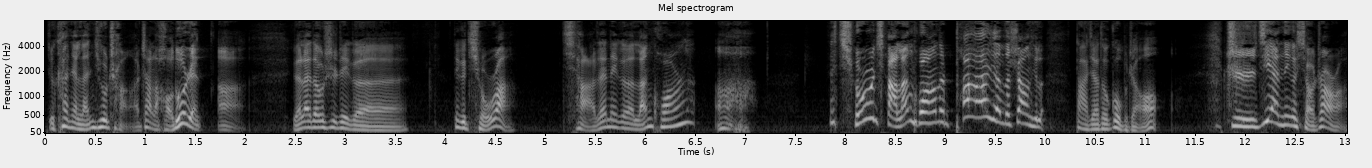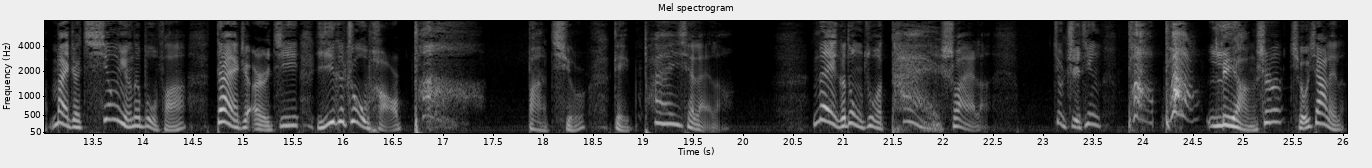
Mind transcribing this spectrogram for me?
就看见篮球场啊站了好多人啊，原来都是这个那个球啊卡在那个篮筐了啊，那球卡篮筐那啪一下子上去了，大家都够不着。只见那个小赵啊，迈着轻盈的步伐，戴着耳机，一个助跑，啪，把球给拍下来了。那个动作太帅了，就只听啪啪两声，球下来了。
